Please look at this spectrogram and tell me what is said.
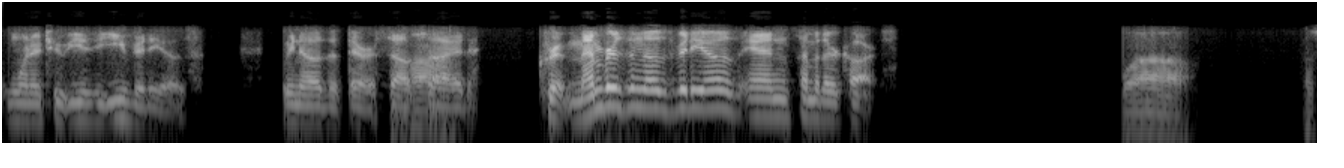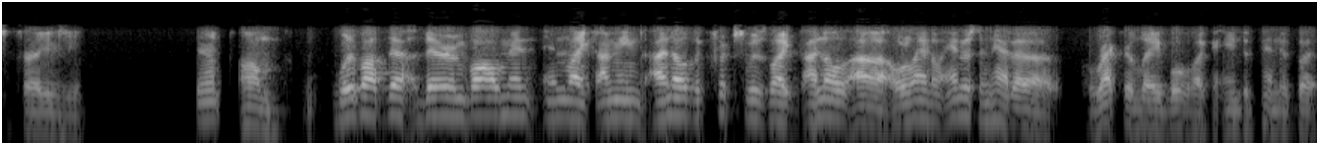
one or two Easy E videos. We know that there are Wow. Southside Crip members in those videos and some of their cars. Wow, that's crazy. Yep. Um, what about their their involvement in like? I mean, I know the Crips was like I know uh, Orlando Anderson had a record label like an independent, but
